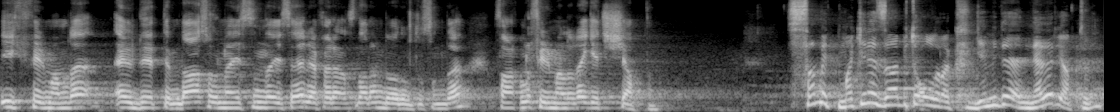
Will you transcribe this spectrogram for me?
ilk firmamda elde ettim. Daha sonrasında ise referanslarım doğrultusunda farklı firmalara geçiş yaptım. Samet makine zabiti olarak gemide neler yaptın?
